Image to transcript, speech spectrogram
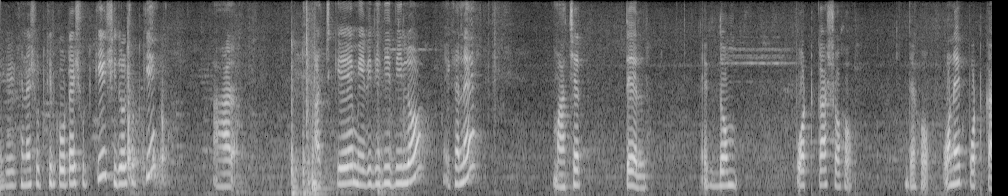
এখানে শুটকির কৌটায় শুটকি, শীতল শুটকি। আর আজকে মেরি দিদি দিল এখানে মাছের তেল, একদম পটকা সহ। দেখো, অনেক পটকা।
